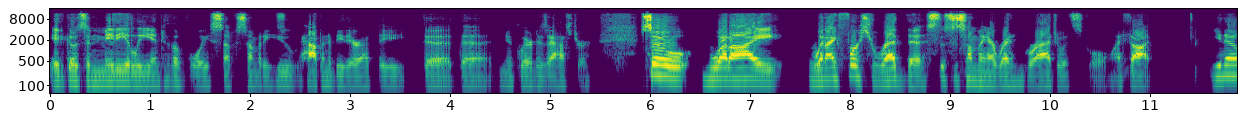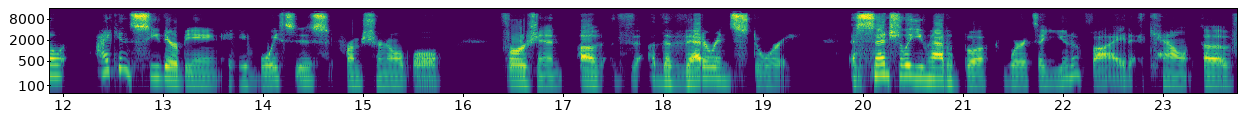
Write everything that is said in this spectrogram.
It goes immediately into the voice of somebody who happened to be there at the the, the nuclear disaster. So what I when I first read this, this is something I read in graduate school. I thought, you know, I can see there being a voices from Chernobyl version of the, the veteran story essentially you have a book where it's a unified account of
